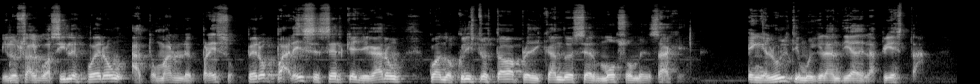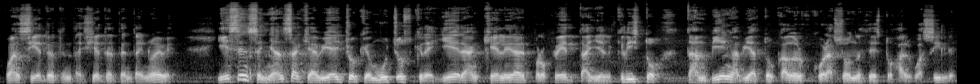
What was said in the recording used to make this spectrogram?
Y los alguaciles fueron a tomarle preso, pero parece ser que llegaron cuando Cristo estaba predicando ese hermoso mensaje, en el último y gran día de la fiesta, Juan 7, 37, 39. Y esa enseñanza que había hecho que muchos creyeran que Él era el profeta y el Cristo también había tocado los corazones de estos alguaciles,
